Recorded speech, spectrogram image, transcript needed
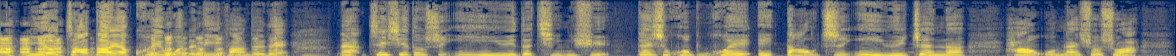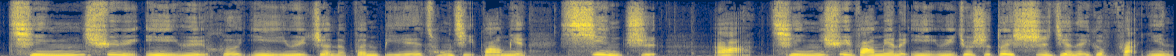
你又找到要亏我的地方，对不对？那这些都是抑郁的情绪，但是会不会诶导致抑郁症呢？好，我们来说说啊，情绪抑郁和抑郁症的分别从几方面性质啊，情绪方面的抑郁就是对事件的一个反应。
